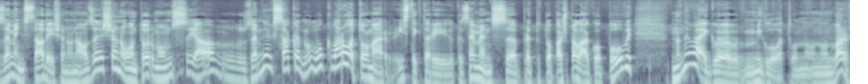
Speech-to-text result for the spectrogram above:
zemeņu stādīšanu un audzēšanu, un tur mums, jā, zemnieks saka, nu, lūk, varot tomēr iztikt arī, ka zemeņs uh, pret to pašu pelēko pūvi, nu, nevajag uh, miglot, un, un, un var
